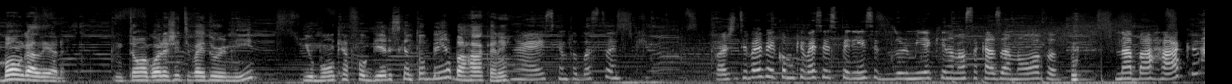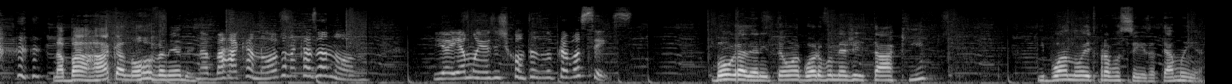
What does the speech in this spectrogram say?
Bom, galera, então agora a gente vai dormir. E o bom é que a fogueira esquentou bem a barraca, né? É, esquentou bastante. A gente vai ver como que vai ser a experiência de dormir aqui na nossa casa nova, na barraca. na barraca nova, né, Na barraca nova, na casa nova. E aí amanhã a gente conta tudo pra vocês. Bom, galera, então agora eu vou me ajeitar aqui. E boa noite para vocês. Até amanhã.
